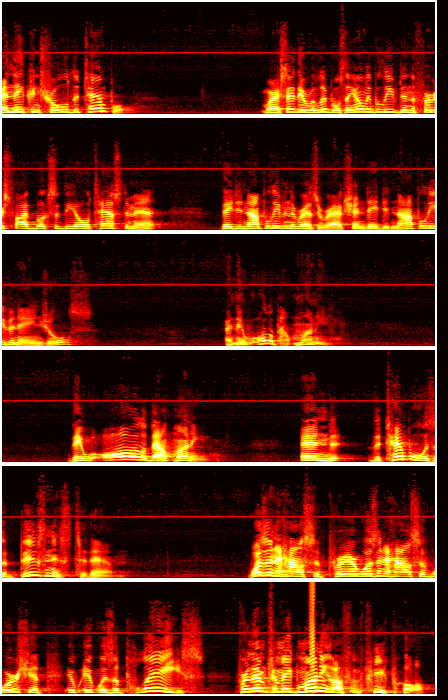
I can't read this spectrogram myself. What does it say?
and they controlled the temple. When I say they were liberals, they only believed in the first five books of the Old Testament. They did not believe in the resurrection, they did not believe in angels, and they were all about money. They were all about money. And the temple was a business to them wasn't a house of prayer, wasn't a house of worship. It, it was a place for them to make money off of people.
